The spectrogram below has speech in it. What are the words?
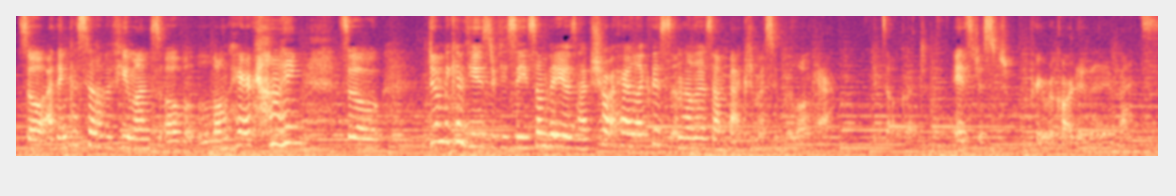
So I think I still have a few months of long hair coming. So don't be confused if you see some videos I have short hair like this and others I'm back to my super long hair. It's all good. It's just pre-recorded in advance.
